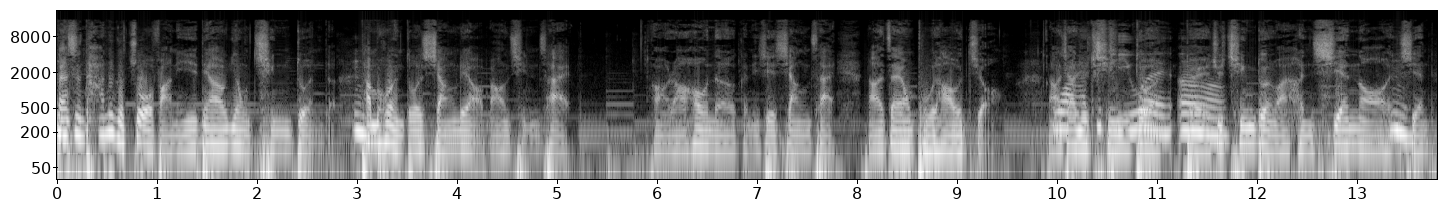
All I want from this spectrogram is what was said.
但是他那个做法，你一定要用清炖的，嗯、他们会很多香料，比方芹菜，好，然后呢，可能一些香菜，然后再用葡萄酒，然后下去清炖，嗯、对，去清炖完很鲜哦，很鲜。嗯、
